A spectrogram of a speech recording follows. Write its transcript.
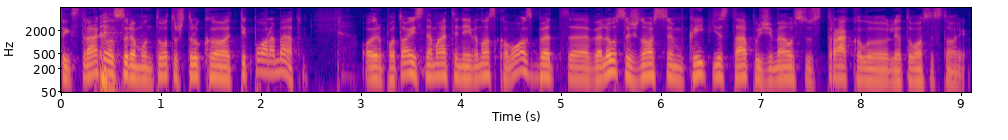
Tai Strakalas suremontuoti užtruko tik porą metų. O ir po to jis nematė nei vienos kovos, bet a, vėliau sužinosim, kaip jis tapo žymiausių Strakalų Lietuvos istorijoje.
